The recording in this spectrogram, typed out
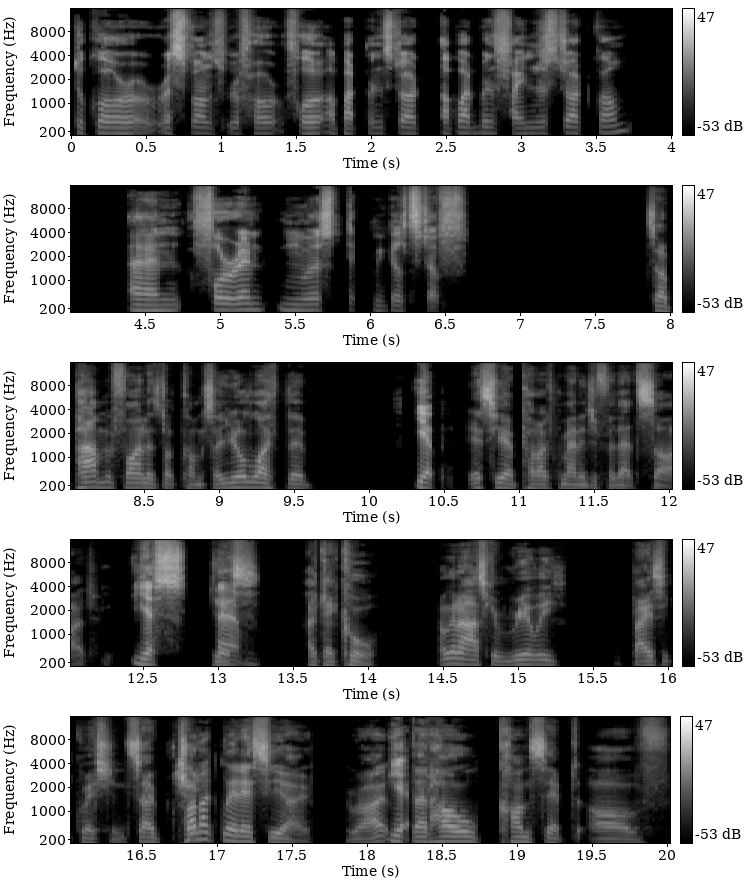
took over responsible for for apartments dot apartmentfinders.com and for rent most technical stuff. So apartmentfinders.com. So you're like the Yep. SEO product manager for that side. Yes. Yes. Okay, cool. I'm going to ask a really basic question. So product led SEO, right? Yeah. That whole concept of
